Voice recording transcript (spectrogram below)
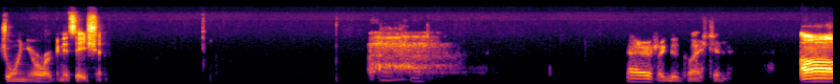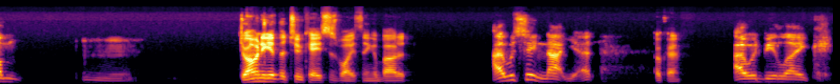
join your organization? That's a good question. Um, mm, Do I want to get the two cases while you think about it? I would say not yet. Okay. I would be like,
